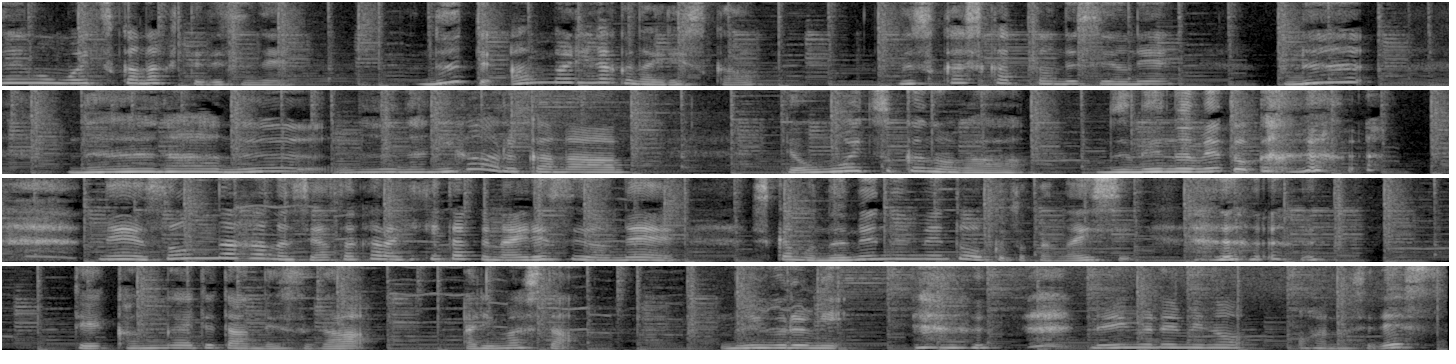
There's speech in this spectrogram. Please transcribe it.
然思いつかなくてですね、ぬってあんまりなくないですか？難しかったんですよね。ぬ、ぬな、ぬ、ぬ、何があるかな？って思いつくのが、ぬめぬめとか ねえ、そんな話朝から聞きたくないですよね。しかもぬめぬめトークとかないし。って考えてたんですが、ありました。ぬいぐるみ。ぬいぐるみのお話です。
